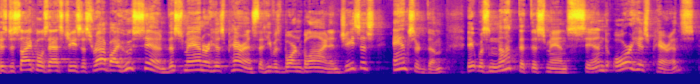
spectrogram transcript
his disciples asked Jesus, Rabbi, who sinned, this man or his parents, that he was born blind? And Jesus answered them, It was not that this man sinned or his parents,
